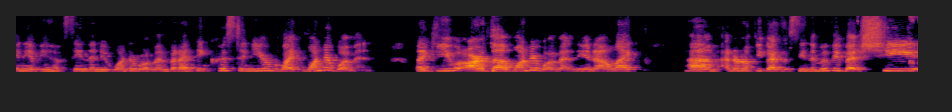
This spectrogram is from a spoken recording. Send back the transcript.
any of you have seen the new Wonder Woman, but I think Kristen, you're like Wonder Woman. Like you are the Wonder Woman. You know, like um, I don't know if you guys have seen the movie, but she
